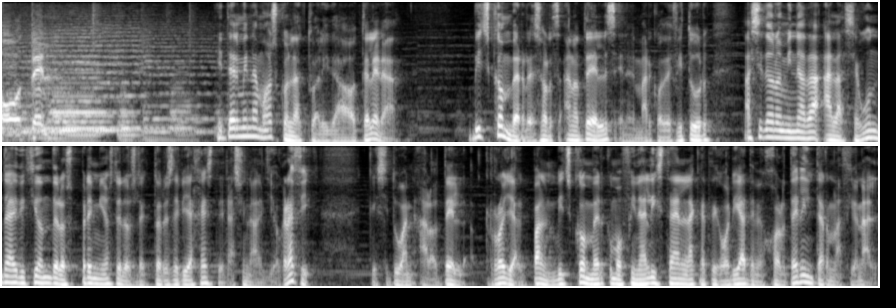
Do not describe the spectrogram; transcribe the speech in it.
Hotel. Y terminamos con la actualidad hotelera. Beachcomber Resorts and Hotels, en el marco de Fitur, ha sido nominada a la segunda edición de los premios de los lectores de viajes de National Geographic, que sitúan al hotel Royal Palm Beachcomber como finalista en la categoría de Mejor Hotel Internacional.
